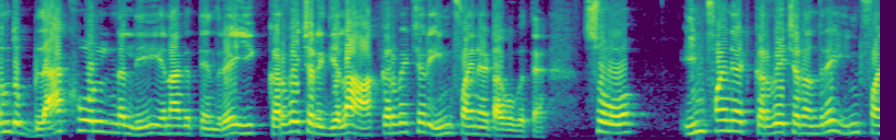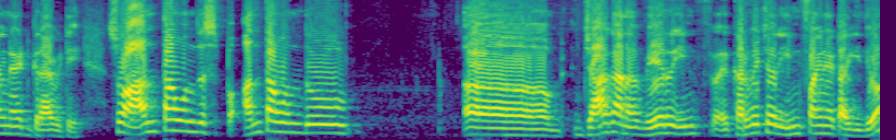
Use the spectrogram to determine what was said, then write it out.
ಒಂದು ಬ್ಲ್ಯಾಕ್ ಹೋಲ್ನಲ್ಲಿ ಏನಾಗುತ್ತೆ ಅಂದರೆ, ಈ ಕರ್ವೇಚರ್ ಇದೆಯಲ್ಲ, ಆ ಕರ್ವೇಚರ್ ಇನ್ಫೈನೈಟ್ ಆಗೋಗುತ್ತೆ ಸೊ ಇನ್ಫೈನೈಟ್ ಕರ್ವೇಚರ್ ಅಂದರೆ ಇನ್ಫೈನೈಟ್ ಗ್ರಾವಿಟಿ ಸೊ ಅಂಥ ಒಂದು ಸ್ಪ ಅಂಥ ಒಂದು ಜಾಗನ ವೇರ್ ಇನ್ಫ್ ಕರ್ವೇಚರ್ ಇನ್ಫೈನೈಟ್ ಆಗಿದೆಯೋ,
